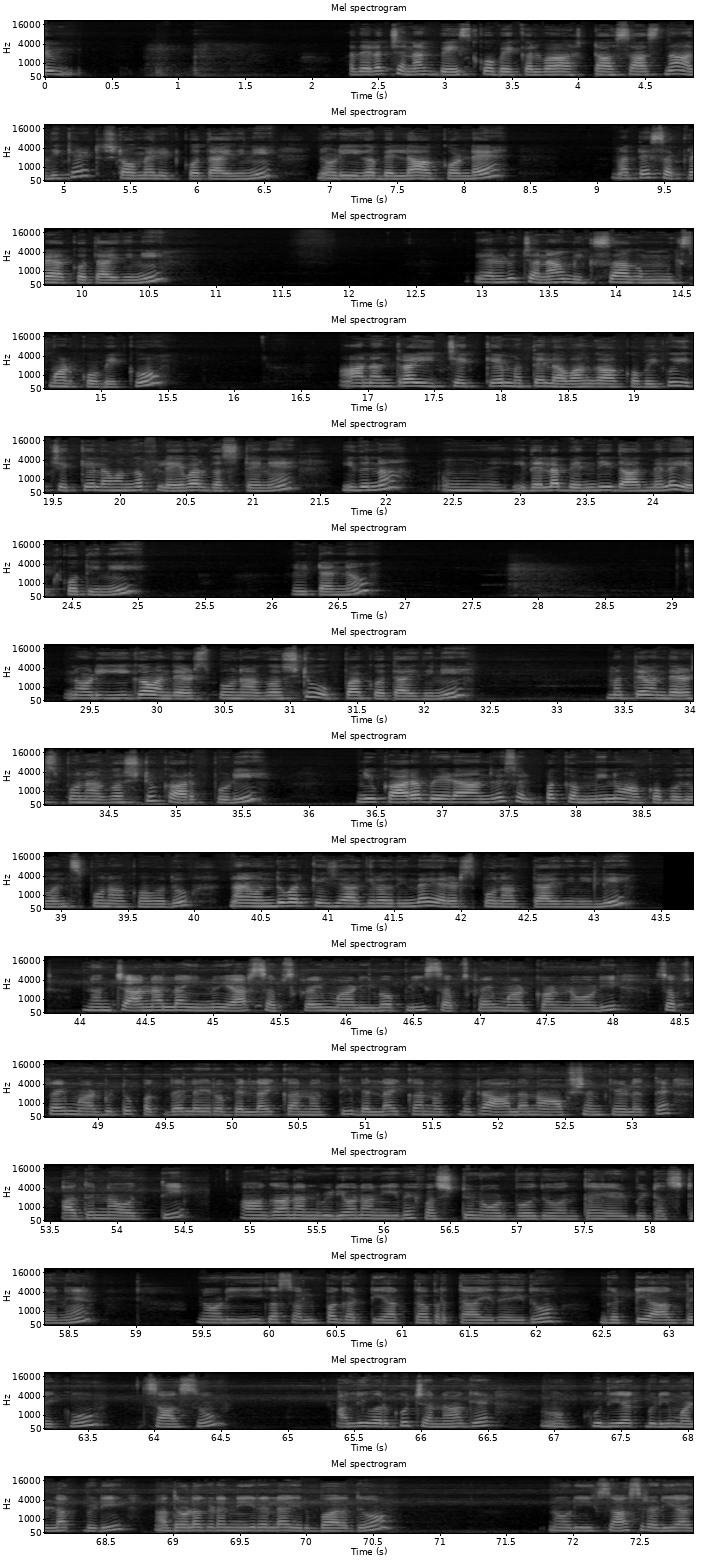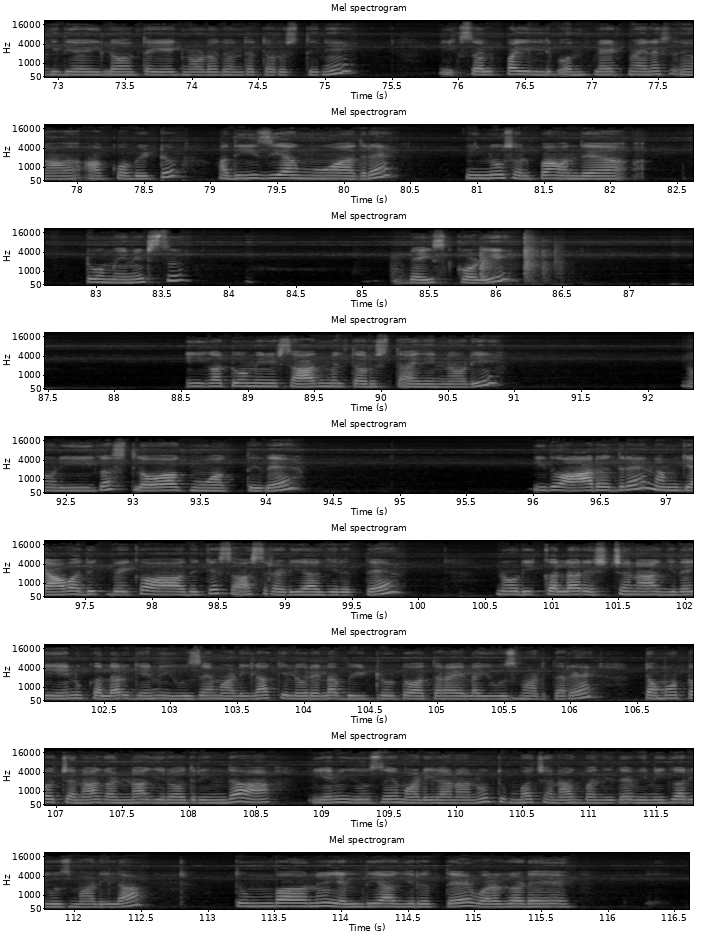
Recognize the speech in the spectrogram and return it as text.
ಅದೆಲ್ಲ ಚೆನ್ನಾಗಿ ಬೇಯಿಸ್ಕೋಬೇಕಲ್ವ? ಅಷ್ಟ ಸಾಸನ್ನ ಅದಕ್ಕೆ ಸ್ಟವ್ ಮೇಲೆ ಇಟ್ಕೋತಾ ಇದ್ದೀನಿ. ನೋಡಿ, ಈಗ ಬೆಲ್ಲ ಹಾಕ್ಕೊಂಡೆ. ಮತ್ತು ಸಕ್ಕರೆ ಹಾಕ್ಕೋತಾ ಇದ್ದೀನಿ. ಎರಡು ಚೆನ್ನಾಗಿ ಮಿಕ್ಸ್ ಆಗ, ಮಿಕ್ಸ್ ಮಾಡ್ಕೋಬೇಕು. ಆನಂತರ ಈ ಚಕ್ಕೆ ಮತ್ತು ಲವಂಗ ಹಾಕ್ಕೋಬೇಕು. ಈ ಚಕ್ಕೆ, ಲವಂಗ ಫ್ಲೇವರ್ಗಷ್ಟೇ ಇದನ್ನು ಇದೆಲ್ಲ ಬೆಂದಿದ್ದಾದಮೇಲೆ ಎತ್ಕೋತೀನಿ. ರಿಟನ್ನು. ನೋಡಿ, ಈಗ ಒಂದೆರಡು ಸ್ಪೂನ್ ಆಗೋಷ್ಟು ಉಪ್ಪು ಹಾಕ್ಕೋತಾ ಇದ್ದೀನಿ. ಮತ್ತು ಒಂದೆರಡು ಸ್ಪೂನ್ ಆಗೋಷ್ಟು ಖಾರದ ಪುಡಿ. ನೀವು ಖಾರ ಬೇಡ ಅಂದರೆ ಸ್ವಲ್ಪ ಕಮ್ಮಿನೂ ಹಾಕೋಬೋದು, ಒಂದು ಸ್ಪೂನ್ ಹಾಕೋಬೋದು. ನಾನು ಒಂದೂವರೆ ಕೆ ಜಿ ಆಗಿರೋದ್ರಿಂದ ಎರಡು ಸ್ಪೂನ್ ಹಾಕ್ತಾ ಇದ್ದೀನಿ ಇಲ್ಲಿ. ನನ್ನ ಚಾನಲ್ನ ಇನ್ನೂ ಯಾರು ಸಬ್ಸ್ಕ್ರೈಬ್ ಮಾಡಿಲ್ವೋ, ಪ್ಲೀಸ್ ಸಬ್ಸ್ಕ್ರೈಬ್ ಮಾಡ್ಕೊಂಡು ನೋಡಿ. ಸಬ್ಸ್ಕ್ರೈಬ್ ಮಾಡಿಬಿಟ್ಟು ಪಕ್ಕದಲ್ಲೇ ಇರೋ ಬೆಲ್ಲೈಕಾನ್ ಒತ್ತಿ ಬೆಲ್ಲೈಕಾನ್ ಒತ್ತಿಬಿಟ್ರೆ ಹಾಲನ್ನು ಆಪ್ಷನ್ ಕೇಳುತ್ತೆ. ಅದನ್ನು ಒತ್ತಿ, ಆಗ ನನ್ನ ವಿಡಿಯೋನ ನೀವೇ ಫಸ್ಟು ನೋಡ್ಬೋದು ಅಂತ ಹೇಳ್ಬಿಟ್ಟು ಅಷ್ಟೇ ನೋಡಿ, ಈಗ ಸ್ವಲ್ಪ ಗಟ್ಟಿ ಆಗ್ತಾ ಬರ್ತಾ ಇದೆ ಇದು. ಗಟ್ಟಿ ಆಗಬೇಕು, ಸಾಸು. ಅಲ್ಲಿವರೆಗೂ ಚೆನ್ನಾಗೆ ಕುದಿಯಕ್ಕೆ ಬಿಡಿ ಮಳ್ಳಕ್ಕೆ ಬಿಡಿ. ಅದರೊಳಗಡೆ ನೀರೆಲ್ಲ ಇರಬಾರ್ದು. ನೋಡಿ, ಈಗ ಸಾಸ್ ರೆಡಿಯಾಗಿದೆಯೋ ಇಲ್ಲೋ ಅಂತ ಹೇಗೆ ನೋಡೋದು ಅಂತ ತೋರಿಸ್ತೀನಿ. ಈಗ ಸ್ವಲ್ಪ ಇಲ್ಲಿ ಒಂದು ಪ್ಲೇಟ್ ಮೇಲೆ ಹಾಕ್ಕೊಬಿಟ್ಟು ಅದು ಈಸಿಯಾಗಿ ಮೂವ್ ಆದರೆ ಇನ್ನೂ ಸ್ವಲ್ಪ ಒಂದು ಟೂ ಮಿನಿಟ್ಸ್ ಬೇಯಿಸ್ಕೊಳ್ಳಿ. ಈಗ ಟೂ ಮಿನಿಟ್ಸ್ ಆದಮೇಲೆ ತೋರಿಸ್ತಾ ಇದ್ದೀನಿ ನೋಡಿ. ನೋಡಿ, ಈಗ ಸ್ಲೋ ಆಗಿ ಮೂವ್ ಆಗ್ತಿದೆ. ಇದು ಆರಿದ್ರೆ ನಮ್ಗೆ ಯಾವ ಅದಕ್ಕೆ ಬೇಕೋ ಆ ಅದಕ್ಕೆ ಸಾಸ್ ರೆಡಿಯಾಗಿರುತ್ತೆ ನೋಡಿ ಕಲರ್ ಎಷ್ಟು ಚೆನ್ನಾಗಿದೆ, ಏನು ಕಲರ್ಗೇನು ಯೂಸೇ ಮಾಡಿಲ್ಲ. ಕೆಲವರೆಲ್ಲ ಬೀಟ್ರೂಟು ಆ ಥರ ಎಲ್ಲ ಯೂಸ್ ಮಾಡ್ತಾರೆ. ಟೊಮೊಟೊ ಚೆನ್ನಾಗಿ ಹಣ್ಣಾಗಿರೋದ್ರಿಂದ ಏನು ಯೂಸೇ ಮಾಡಿಲ್ಲ ನಾನು. ತುಂಬ ಚೆನ್ನಾಗಿ ಬಂದಿದೆ. ವಿನಿಗರ್ ಯೂಸ್ ಮಾಡಿಲ್ಲ. ತುಂಬಾ ಹೆಲ್ದಿಯಾಗಿರುತ್ತೆ ಹೊರಗಡೆ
